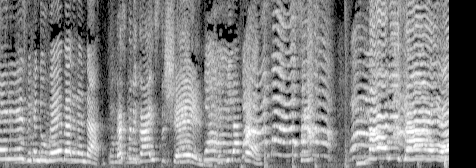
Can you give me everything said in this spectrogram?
ladies, we can do way better than that. Let's put the guys to shame. Repeat after us. See? My desire.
